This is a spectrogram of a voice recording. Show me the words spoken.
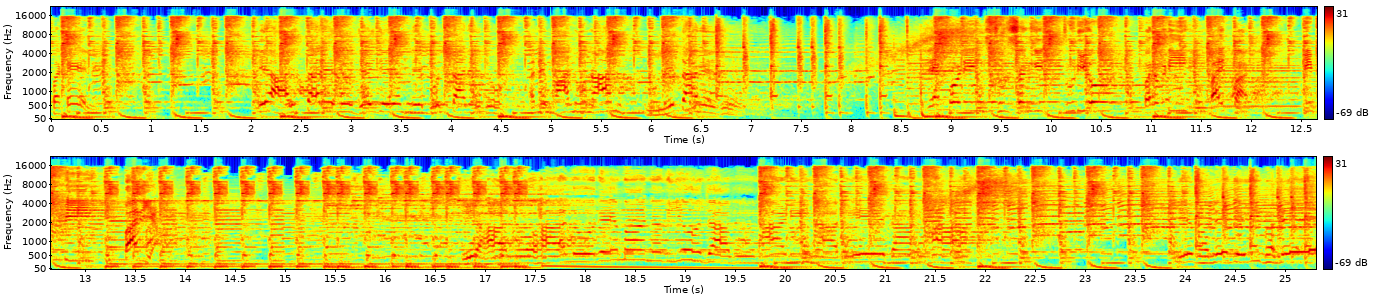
પટેલ. એ હાલતા રહેજો, જય જય એમને બોલતા રહેજો અને માનું નામ લેતા રહેજો. Recording Sur studio Parvadi bypass ટીપી બારિયા. એ હાલો હાલો રે માનવીઓ જાવું માડી ના રે ગામમાં. એ ભલે દેવી ભલે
